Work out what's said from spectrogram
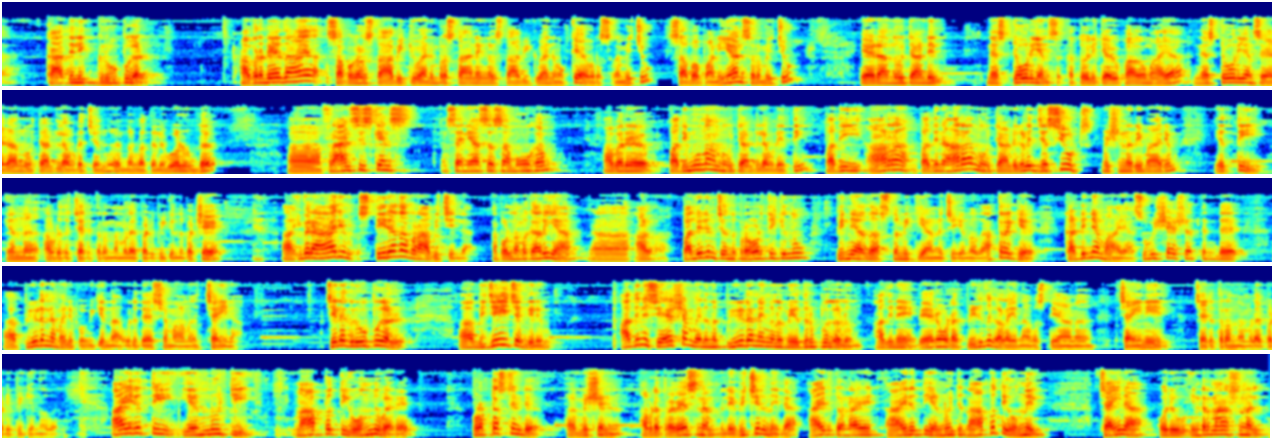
കാതലിക് ഗ്രൂപ്പുകൾ അവരുടേതായ സഭകൾ സ്ഥാപിക്കുവാനും പ്രസ്ഥാനങ്ങൾ സ്ഥാപിക്കുവാനും ഒക്കെ അവർ ശ്രമിച്ചു. സഭ പണിയാൻ ശ്രമിച്ചു. ഏഴാം നൂറ്റാണ്ടിൽ നെസ്റ്റോറിയൻസ് കത്തോലിക്ക വിഭാഗമായ നെസ്റ്റോറിയൻസ് ഏഴാം നൂറ്റാണ്ടിൽ അവിടെ ചെന്നു എന്നുള്ള തെളിവുകളുണ്ട്. ഫ്രാൻസിസ്കൻസ് സന്യാസ സമൂഹം അവർ പതിമൂന്നാം നൂറ്റാണ്ടിൽ അവിടെ എത്തി. പതി ആറാം പതിനാറാം നൂറ്റാണ്ടുകളിൽ ജസ്യൂട്ട്സ് മിഷണറിമാരും എത്തി എന്ന് അവിടുത്തെ ചരിത്രം നമ്മളെ പഠിപ്പിക്കുന്നു. പക്ഷേ ഇവരാരും സ്ഥിരത പ്രാപിച്ചില്ല. അപ്പോൾ നമുക്കറിയാം പലരും ചെന്ന് പ്രവർത്തിക്കുന്നു പിന്നെ അത് അസ്തമിക്കുകയാണ് ചെയ്യുന്നത്. അത്രയ്ക്ക് കഠിനമായ സുവിശേഷത്തിന്റെ പീഡനം അനുഭവിക്കുന്ന ഒരു ദേശമാണ് ചൈന. ചില ഗ്രൂപ്പുകൾ വിജയിച്ചെങ്കിലും അതിനുശേഷം വരുന്ന പീഡനങ്ങളും എതിർപ്പുകളും അതിനെ വേരോടെ പിഴുതു കളയുന്ന അവസ്ഥയാണ് ചൈനയിൽ ചരിത്രം നമ്മളെ പഠിപ്പിക്കുന്നത്. ആയിരത്തി എണ്ണൂറ്റി നാൽപ്പത്തി ഒന്ന് വരെ പ്രൊട്ടസ്റ്റന്റ് മിഷൻ അവിടെ പ്രവേശനം ലഭിച്ചിരുന്നില്ല. ആയിരത്തി തൊള്ളായിരത്തി ആയിരത്തി എണ്ണൂറ്റി നാൽപ്പത്തി ഒന്നിൽ ചൈന ഒരു ഇന്റർനാഷണൽ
